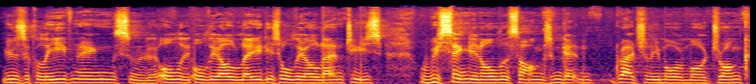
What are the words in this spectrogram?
musical evenings, and all the, all the old ladies, all the old aunties would be singing all the songs and getting gradually more and more drunk.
